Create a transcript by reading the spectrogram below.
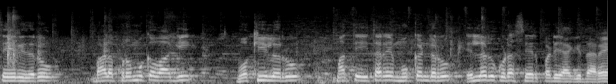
ಸೇರಿದರು. ಬಹಳ ಪ್ರಮುಖವಾಗಿ ವಕೀಲರು ಮತ್ತು ಇತರೆ ಮುಖಂಡರು ಎಲ್ಲರೂ ಕೂಡ ಸೇರ್ಪಡೆಯಾಗಿದ್ದಾರೆ.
